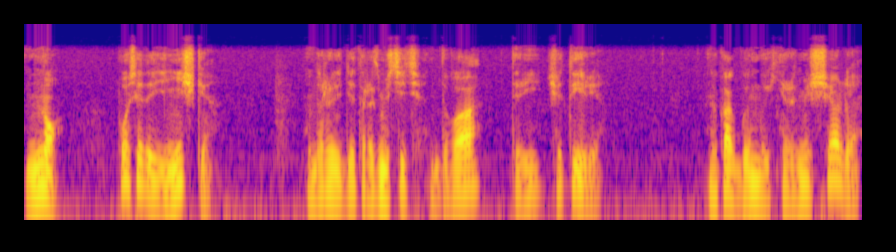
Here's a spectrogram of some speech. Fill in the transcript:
Но после этой единички мы должны где-то разместить 2, 3, 4. Но как бы мы их не размещали,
